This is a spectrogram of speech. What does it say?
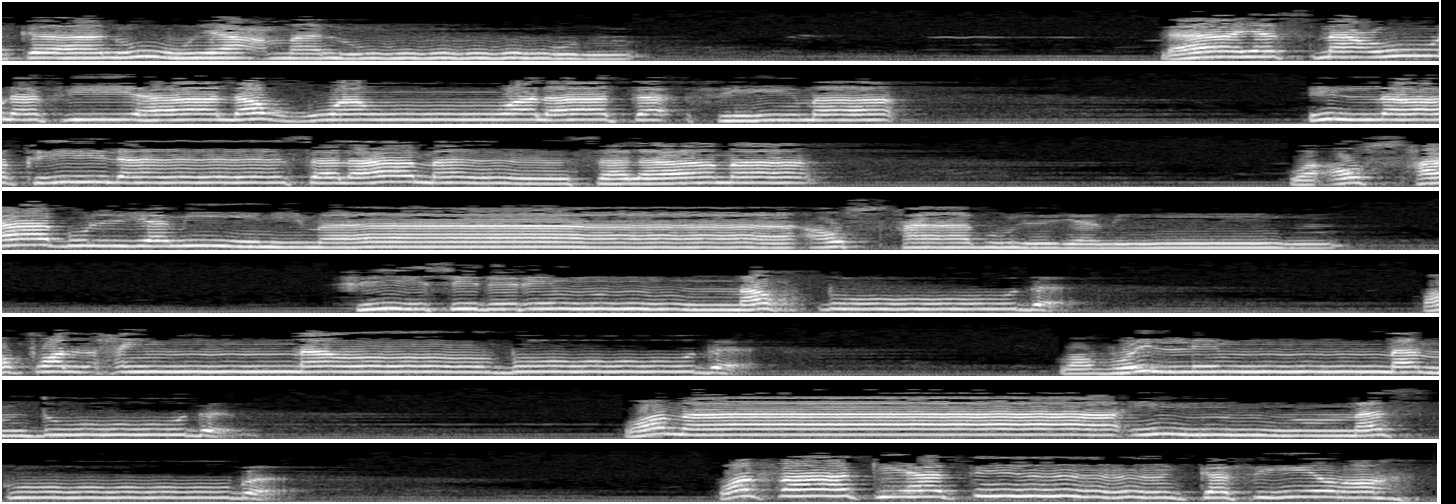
كَانُوا يَعْمَلُونَ. لَا يَسْمَعُونَ فِيهَا لَغْوًا وَلَا تَأْثِيمًا. إِلَّا قِيلًا سَلَامًا سَلَامًا. وَأَصْحَابُ الْيَمِينِ مَا أَصْحَابُ الْيَمِينِ. فِي سِدْرٍ مَّخْضُودٍ وَطَلْحٍ مَّنضُودٍ وَظِلٍّ مَّمْدُودٍ وَمَاءٍ مَّسْكُوبٍ وَفَاكِهَةٍ كَثِيرَةٍ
